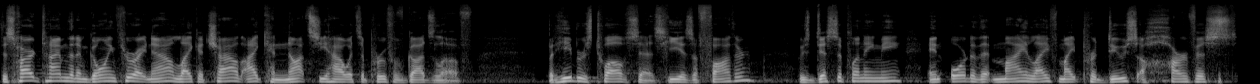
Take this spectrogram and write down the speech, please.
this hard time that I'm going through right now, like a child, I cannot see how it's a proof of God's love. But Hebrews 12 says, He is a father who's disciplining me in order that my life might produce a harvest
